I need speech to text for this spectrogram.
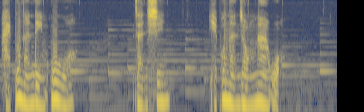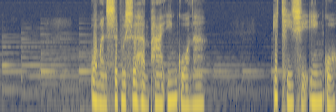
还不能领悟我，人心也不能容纳我。我们是不是很怕因果呢？”一提起因果，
